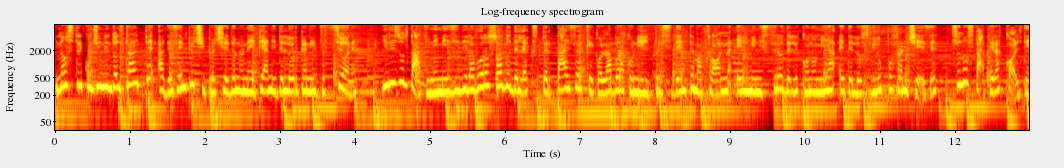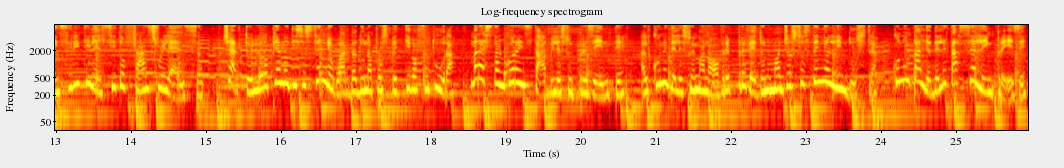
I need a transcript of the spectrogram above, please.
I nostri cugini d'Oltralpe, ad esempio, ci precedono nei piani dell'organizzazione. I risultati nei mesi di lavoro sodo dell'Expertiser che collabora con il presidente Macron e il Ministero dell'Economia e dello Sviluppo francese sono stati raccolti e inseriti nel sito France Relance. Certo, il loro piano di sostegno guarda ad una prospettiva futura, ma resta ancora instabile sul presente. Alcune delle sue manovre prevedono maggior sostegno all'industria dell'industria, con un taglio delle tasse alle imprese,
